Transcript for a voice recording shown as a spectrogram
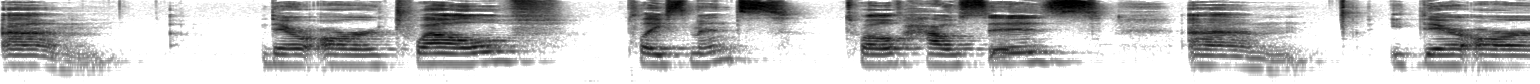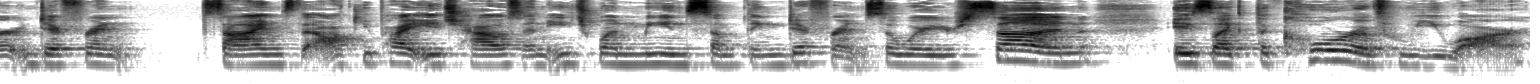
um, there are 12 placements, 12 houses. Um, there are different signs that occupy each house and each one means something different. So where your sun is like the core of who you are,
